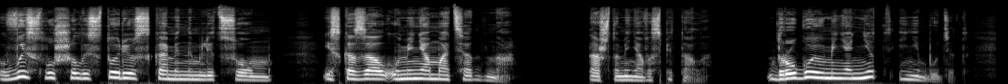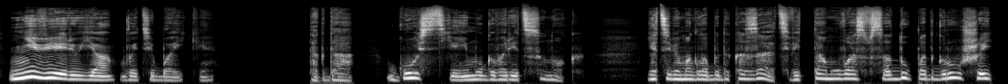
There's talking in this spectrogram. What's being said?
выслушал историю с каменным лицом и сказал, у меня мать одна, та, что меня воспитала. Другой у меня нет и не будет. Не верю я в эти байки. Тогда гостья ему говорит, сынок, я тебе могла бы доказать, ведь там у вас в саду под грушей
